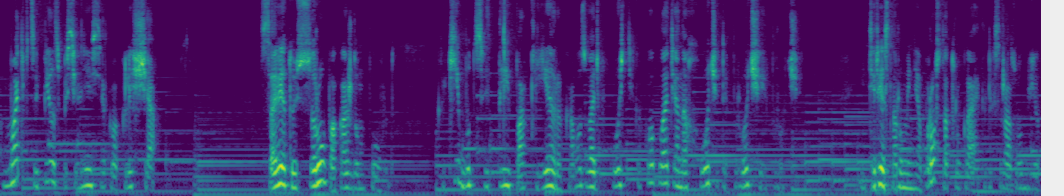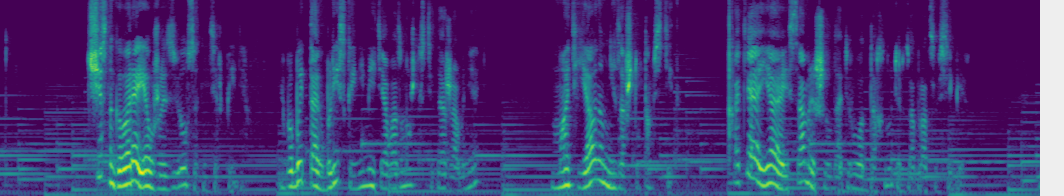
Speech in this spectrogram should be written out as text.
Мать вцепилась посильнее всякого клеща. Советуюсь с Ру по каждому поводу. Какие будут цветы, портьеры, кого звать в гости, какое платье она хочет и прочее, и прочее. Интересно, Ру меня просто отругает или сразу убьет? Честно говоря, я уже извелся от нетерпения. Ибо быть так близко и не иметь я возможности даже обнять, мать явно мне за что-то мстит. Хотя я и сам решил дать Ру отдохнуть и разобраться в себе.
